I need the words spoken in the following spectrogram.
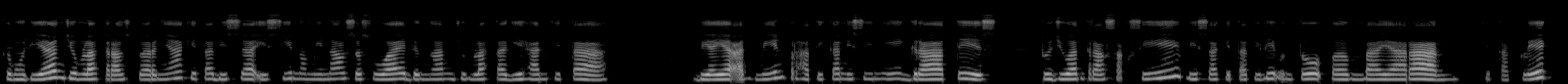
Kemudian jumlah transfernya kita bisa isi nominal sesuai dengan jumlah tagihan kita. Biaya admin perhatikan di sini gratis. Tujuan transaksi bisa kita pilih untuk pembayaran. Kita klik.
